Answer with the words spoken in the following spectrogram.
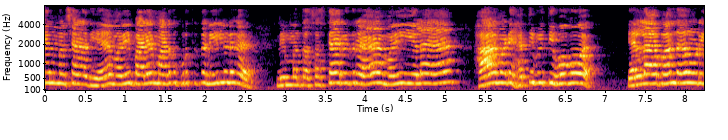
ಏನ್ ಮನುಷ್ಯ ಅದೇ ಮನಿ ಬಾಳೆ ಮಾಡೋದು ಗುರ್ತದ ನೀ ನಿನಗ. ನಿಮ್ಮಂತ ಸಸ್ತ್ಯಾರಿದ್ರ ಮನಿ ಎಲ್ಲ ಹಾಳು ಮಾಡಿ ಹತ್ತಿ ಬಿತ್ತಿ ಹೋಗುವ ಎಲ್ಲ ಬಂದ ನೋಡಿ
